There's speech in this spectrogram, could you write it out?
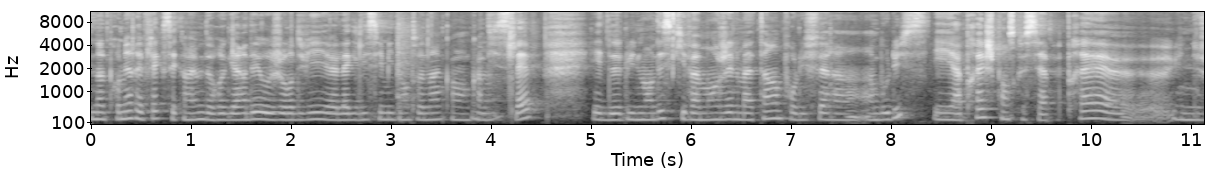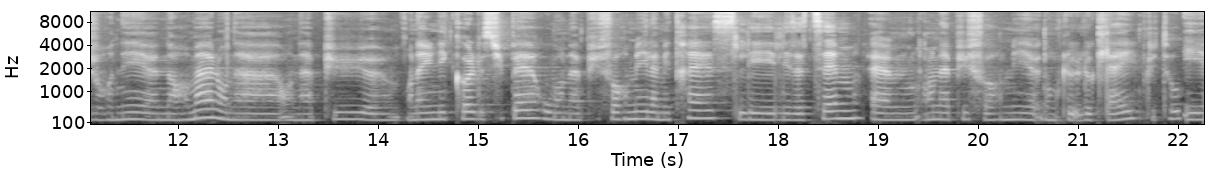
notre premier réflexe c'est quand même de regarder aujourd'hui euh, la glycémie d'Antonin quand, quand il se lève et de lui demander ce qu'il va manger le matin pour lui faire un, bolus. Et après je pense que c'est à peu près... Euh, une journée euh, normale. On a, on a pu, euh, on a une école super où on a pu former la maîtresse, les, les ATSEM, euh, on a pu former donc le, le CLAI plutôt, et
